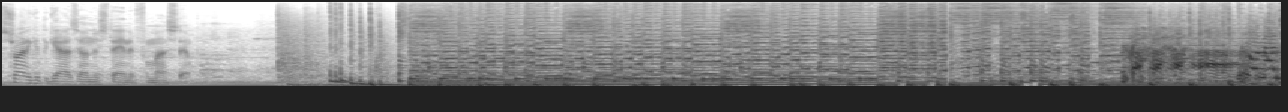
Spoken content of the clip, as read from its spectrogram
was trying to get the guys to understand it from my standpoint.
